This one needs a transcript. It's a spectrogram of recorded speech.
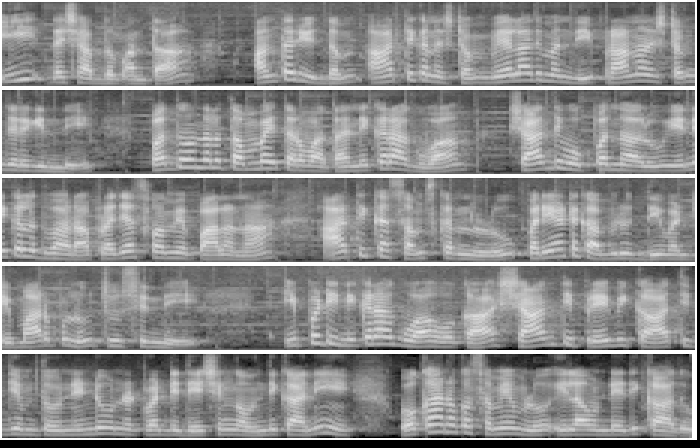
ఈ దశాబ్దం అంతా అంతర్యుద్ధం ఆర్థిక నష్టం వేలాది మంది ప్రాణ నష్టం జరిగింది. పంతొమ్మిది వందల తొంభై తర్వాత నికరాగ్వా శాంతి ఒప్పందాలు ఎన్నికల ద్వారా ప్రజాస్వామ్య పాలన ఆర్థిక సంస్కరణలు పర్యాటక అభివృద్ధి వంటి మార్పులు చూసింది. ఇప్పటి నికరాగ్వా ఒక శాంతి ప్రేమిక ఆతిథ్యంతో నిండి ఉన్నటువంటి దేశంగా ఉంది కానీ ఒకానొక సమయంలో ఇలా ఉండేది కాదు.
